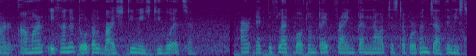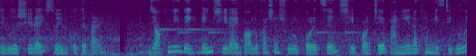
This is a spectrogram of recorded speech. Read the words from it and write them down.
আর আমার এখানে টোটাল বাইশটি মিষ্টি হয়েছে। আর একটু flat bottom type frying pan নেওয়ার চেষ্টা করবেন যাতে মিষ্টিগুলো শিরায় সুইম করতে পারে। যখনই দেখবেন শিরায় বলক আসা শুরু করেছে সেই পর্যায়ে বানিয়ে রাখা মিষ্টিগুলো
